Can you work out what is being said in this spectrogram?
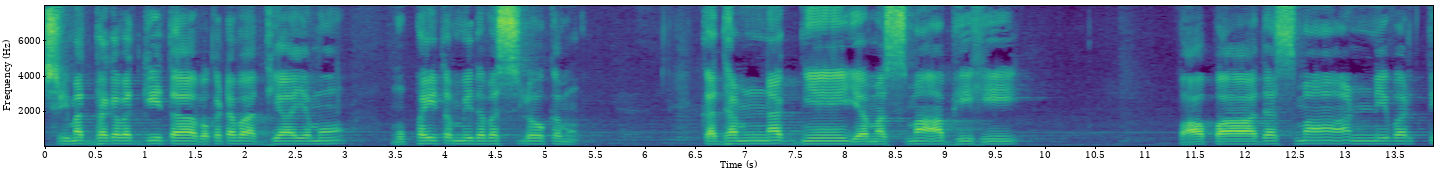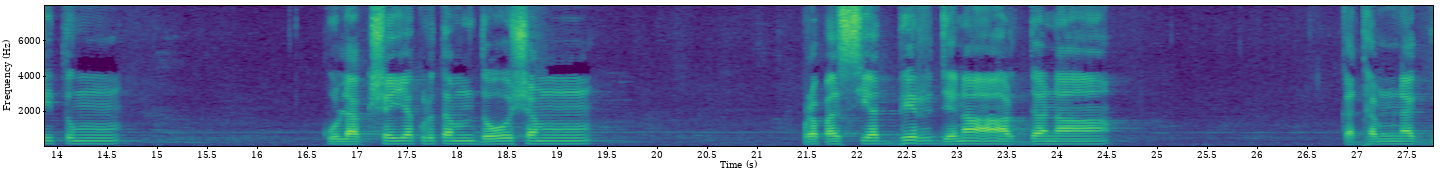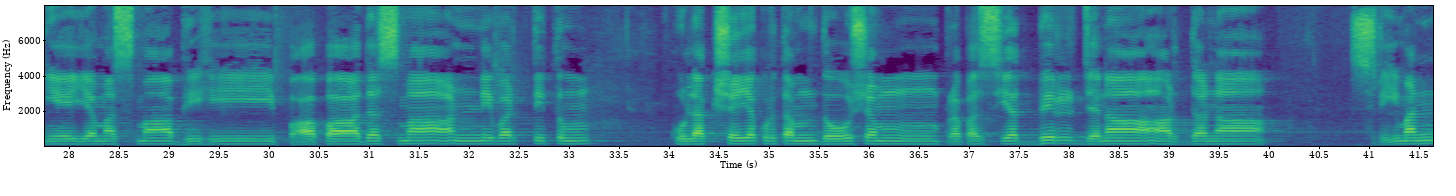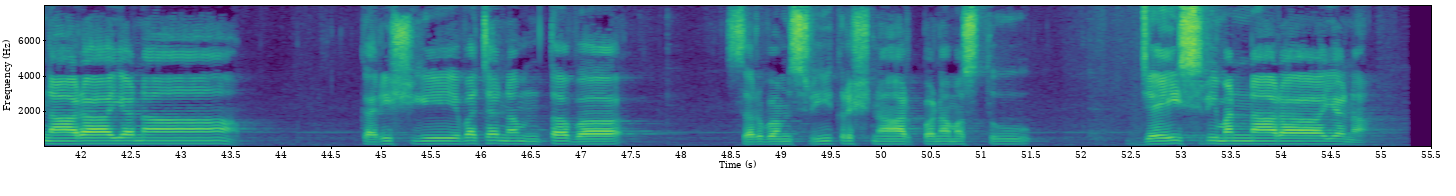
శ్రీమద్భగవద్గీత ఒకటవ అధ్యాయము ముప్పై తొమ్మిదవ శ్లోకము. కథం న జ్ఞేయమస్మాభిः పాపాదస్మాన్నివర్తితుం. కులక్షయకృతం దోషం. ప్రపశ్యద్భిర్జనార్దనా. కథం న జ్ఞేయమస్మాభిः పాపాదస్మాన్నివర్తితుం కులక్షయకృతం దోషం ప్రపశ్యద్భిర్జనార్దన. శ్రీమన్నారాయణ. కరిష్యే వచనం తవ. సర్వం శ్రీకృష్ణార్పణమస్తు. జై శ్రీమన్నారాయణ.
